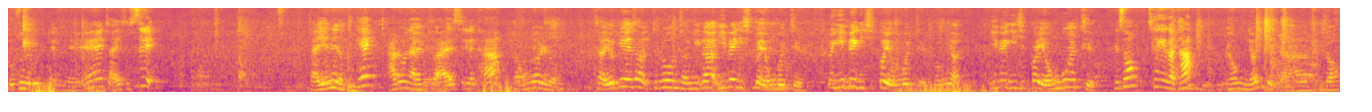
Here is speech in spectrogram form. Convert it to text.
도선을 보기 때문에. 자, S3. 자, 얘는 어떻게? R1, R2, R3가 다 정렬로. 자, 여기에서 들어온 전기가 220과 0V, 또 220과 0V, 병렬. 220과 0V 해서 세 개가 다 병렬이 됐다. 그죠?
